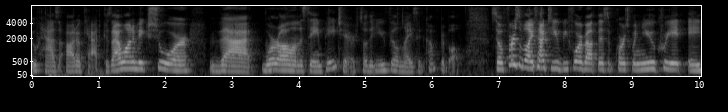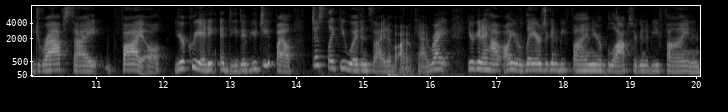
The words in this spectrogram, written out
who has AutoCAD. Because I want to make sure that we're all on the same page here so that you feel nice and comfortable. So first of all, I talked to you before about this. Of course, when you create a DraftSight file, you're creating a DWG file, just like you would inside of AutoCAD, right? You're gonna have all your layers are gonna be fine, your blocks are gonna be fine, and,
